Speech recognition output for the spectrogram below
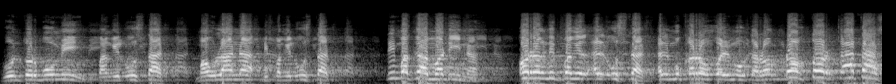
Guntur Bumi panggil Ustadz, Maulana dipanggil Ustadz. Di Makkah Madinah, orang dipanggil Al-Ustadz, Al-Mukarram wal-Muhtaram, doktor ke atas.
